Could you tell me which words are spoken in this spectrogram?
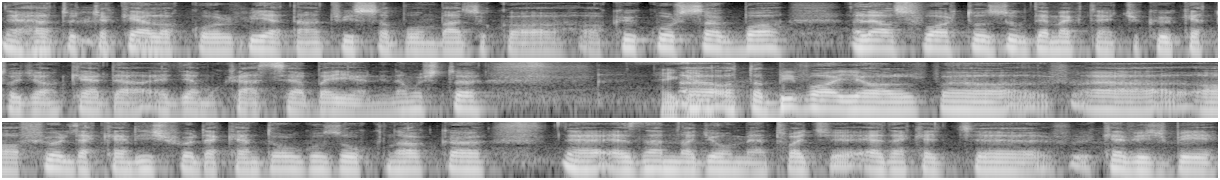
hát, hogyha kell, akkor Vietnámot visszabombázunk a, a kőkorszakba, leaszfaltozzuk, de megtanítjuk őket, hogyan kell egy demokráciába élni. Na most igen. Ott a bivajjal, a földeken, rizsföldeken dolgozóknak ez nem nagyon ment, vagy ennek egy kevésbé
